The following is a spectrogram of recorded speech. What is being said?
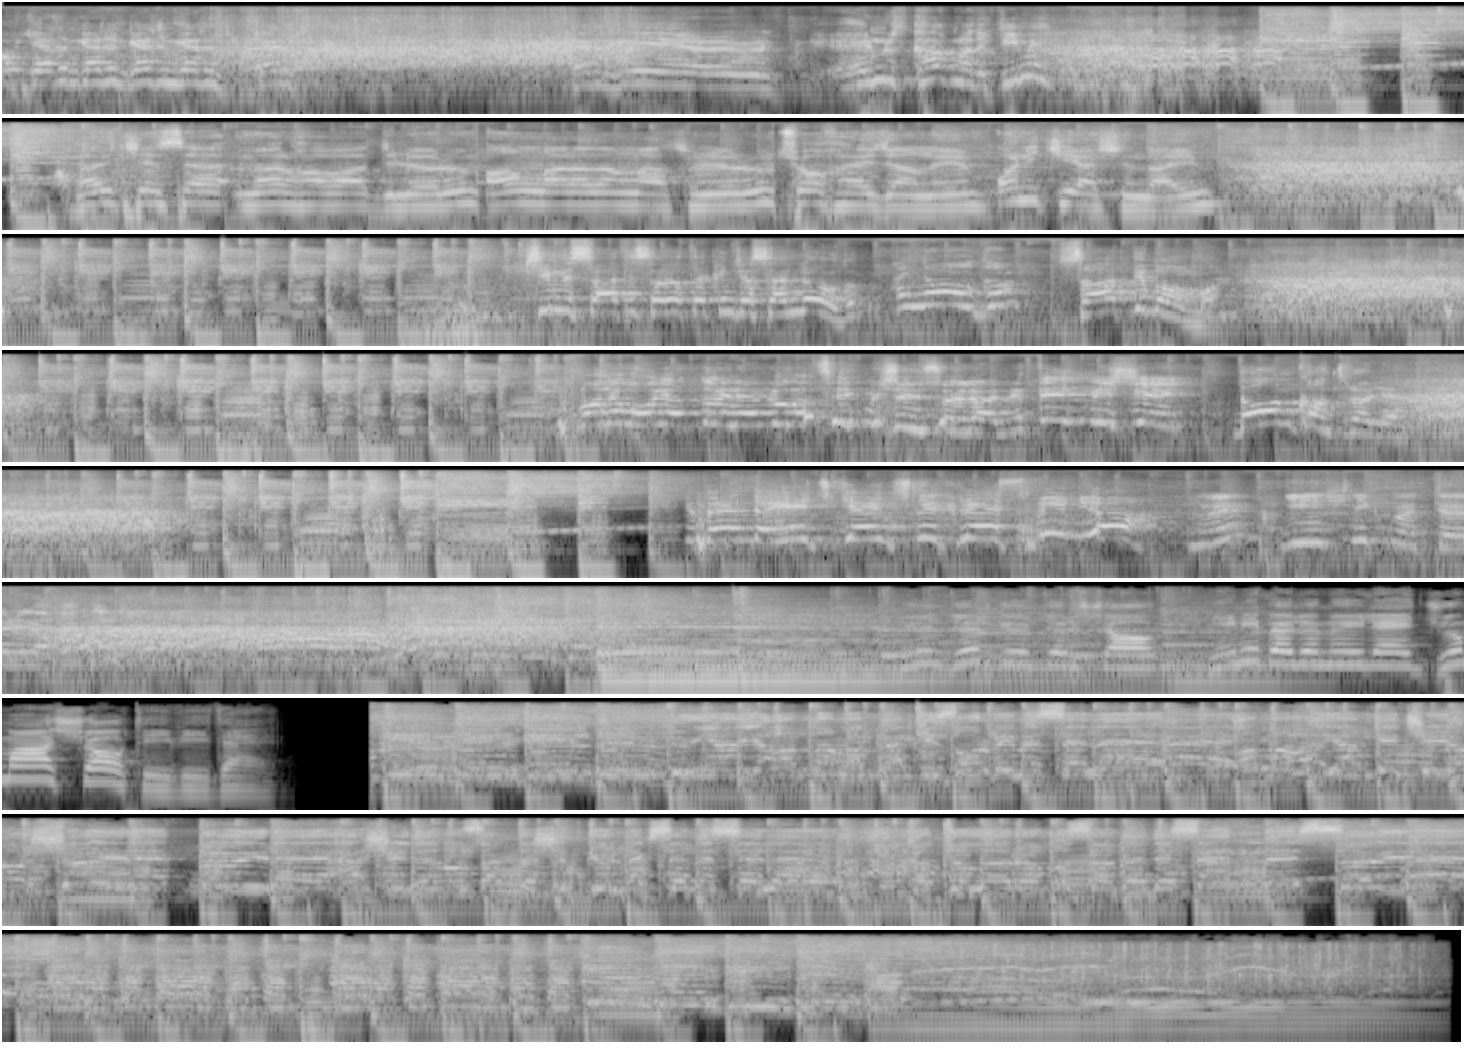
Oh geldim geldim geldim geldim geldim. Geldim. Ee, henüz kalkmadık değil mi? Herkese merhaba diliyorum. Ankara'dan katılıyorum. Çok heyecanlıyım. 12 yaşındayım. Şimdi saati sana takınca sen ne oldun? Ay ne oldum? Saatli bomba. Bana bu hayatta önemli olan tek bir şey söyle anne. Tek bir şey. Doğum kontrolü. Bende hiç gençlik resmin yok. Hı? Gençlik motoru. Güldür Güldür Show yeni bölümüyle Cuma Show TV'de. Dünyayı anlamak belki zor bir mesele Ama hayat geçiyor şöyle böyle Her şeyden uzaklaşıp gülmekse mesele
